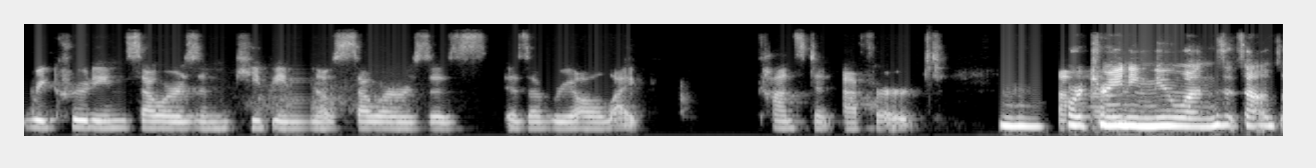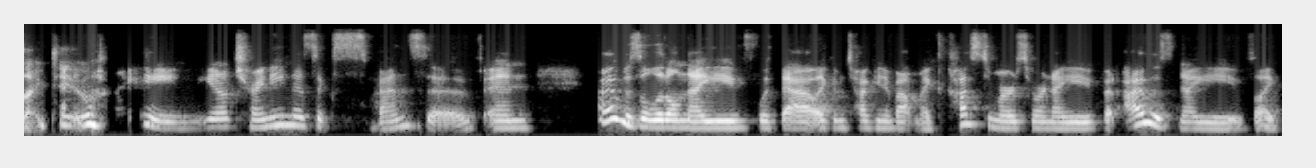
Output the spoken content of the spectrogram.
recruiting sewers and keeping those sewers is is a real like constant effort Mm-hmm. Or um, training new ones, it sounds like too. Training, you know, training is expensive. And I was a little naive with that. Like I'm talking about my customers who are naive, but I was naive, like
